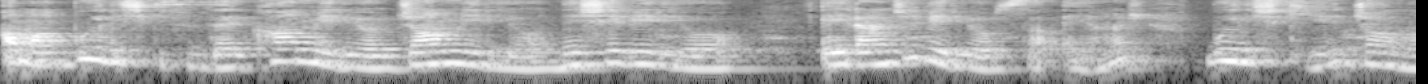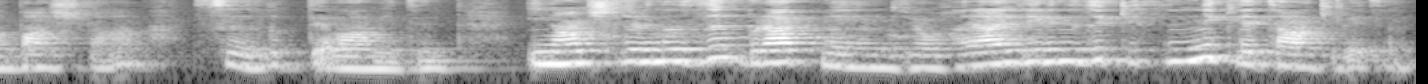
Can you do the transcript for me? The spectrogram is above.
Ama bu ilişki size kan veriyor, can veriyor, neşe veriyor, eğlence veriyorsa eğer bu ilişkiye canla başla sarılıp devam edin. İnançlarınızı bırakmayın diyor. Hayallerinizi kesinlikle takip edin.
